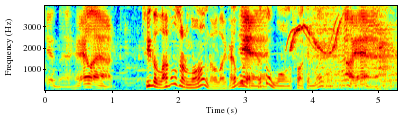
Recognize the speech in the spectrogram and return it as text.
Getting the hell out. See, the levels are long though. Like that was Yeah. that's a long fucking level. Oh, yeah.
